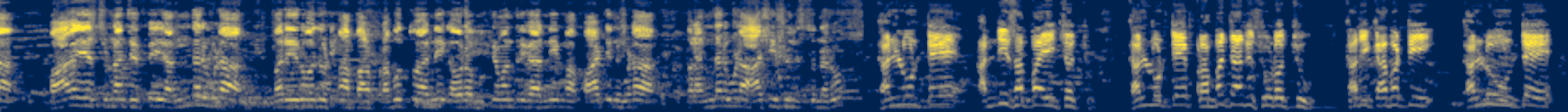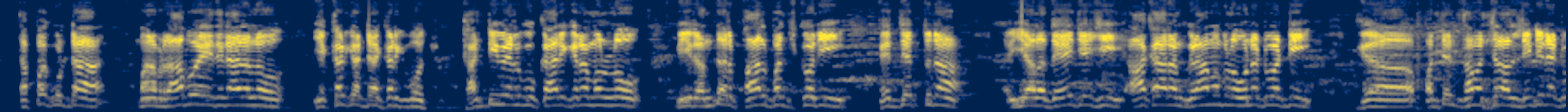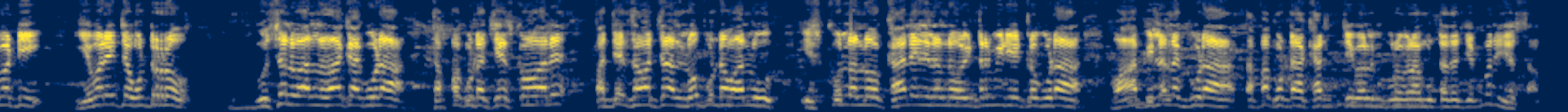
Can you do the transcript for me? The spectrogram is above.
బాగా చేస్తుండని చెప్పి అందరూ కూడా మరి ఈరోజు మా ప్రభుత్వాన్ని గౌరవ ముఖ్యమంత్రి గారిని మా పార్టీని కూడా మరి అందరు కూడా ఆశీస్సులు ఇస్తున్నారు కళ్ళుంటే అన్ని సంపాదించవచ్చు కళ్ళుంటే ప్రపంచాన్ని చూడొచ్చు. కానీ కాబట్టి కళ్ళు ఉంటే తప్పకుండా మనం రాబోయే దినాలలో ఎక్కడికంటే అక్కడికి పోవచ్చు. కంటి వెలుగు కార్యక్రమంలో మీరందరూ పాలు పంచుకొని పెద్ద ఎత్తున ఇవాళ దయచేసి ఆకారం గ్రామంలో ఉన్నటువంటి పద్దెనిమిది సంవత్సరాలు నిండినటువంటి ఎవరైతే ఉంటారో ముసలి వాళ్ళ దాకా కూడా తప్పకుండా చేసుకోవాలి. పద్దెనిమిది సంవత్సరాల లోపు ఉన్న వాళ్ళు ఈ స్కూళ్ళల్లో కాలేజీలలో ఇంటర్మీడియట్లో కూడా ఆ పిల్లలకు కూడా తప్పకుండా ఖర్చు వెలుగు ప్రోగ్రాం ఉంటుందని చెప్పి మనం చేస్తాం.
